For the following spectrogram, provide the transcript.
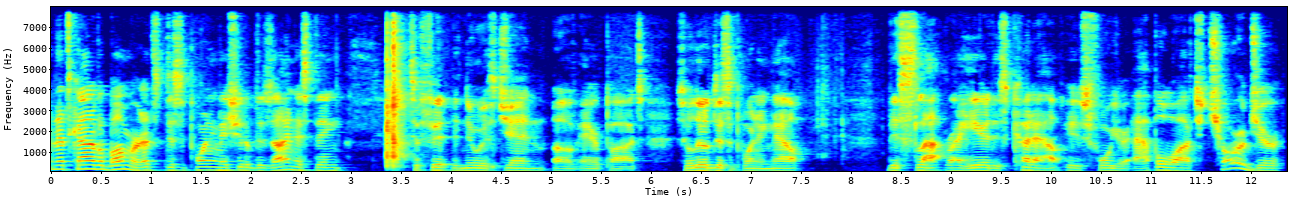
and that's kind of a bummer. That's disappointing. They should have designed this thing to fit the newest gen of AirPods, so a little disappointing. Now, this slot right here, this cutout, is for your Apple Watch charger,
